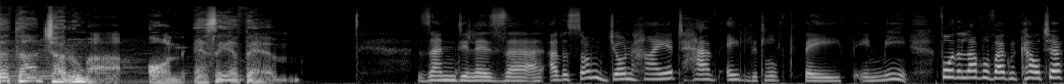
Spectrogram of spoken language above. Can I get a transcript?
Bertha Charuma on SAFM. Zandile's uh, other song, John Hiatt, Have a Little Faith in Me. For the love of agriculture,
